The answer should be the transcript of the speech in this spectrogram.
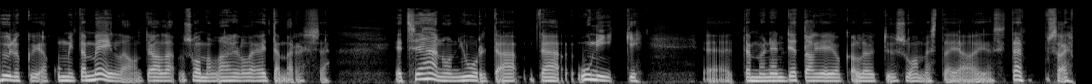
hylkyjä kuin mitä meillä on täällä Suomenlahdella ja Etämeressä. Et sehän on juuri tämä uniikki tämmöinen detalje, joka löytyy Suomesta ja, ja sitä saisi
